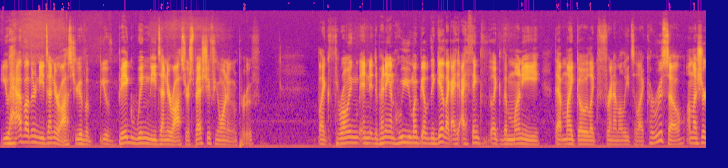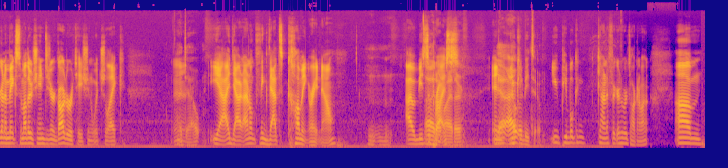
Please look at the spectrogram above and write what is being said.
You have other needs on your roster. You have a you have big wing needs on your roster, especially if you want to improve. Like throwing and depending on who you might be able to get, like I, I think like the money that might go like for an MLE to like Caruso, unless you're gonna make some other change in your guard rotation, which like I doubt. yeah, I doubt. I don't think that's coming right now. I would be I don't surprised. either. And yeah, I would can- be too. you people can kind of figure out who we're talking about. Um,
